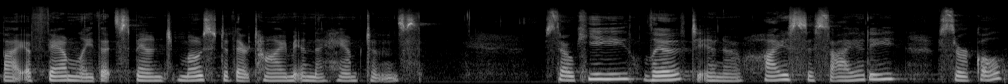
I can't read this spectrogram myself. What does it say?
by a family that spent most of their time in the Hamptons. So he lived in a high society circle.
